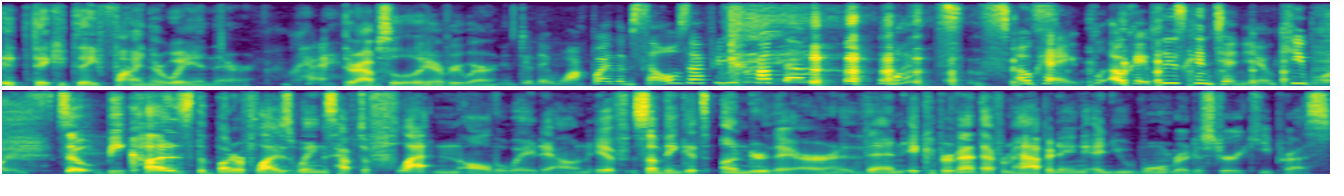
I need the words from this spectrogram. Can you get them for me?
It, they could they find their way in there. Okay. They're absolutely everywhere. Do they walk by themselves after you cut them? what? Okay. okay. Please continue. Keyboards. So, because the butterfly's wings have to flatten all the way down, if something gets under there, then it can prevent that from happening and you won't register a key press.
